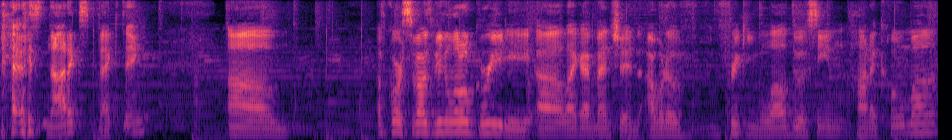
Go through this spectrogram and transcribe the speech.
that I was not expecting. Um, of course, if I was being a little greedy, uh, like I mentioned, I would have freaking loved to have seen Hanekoma.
